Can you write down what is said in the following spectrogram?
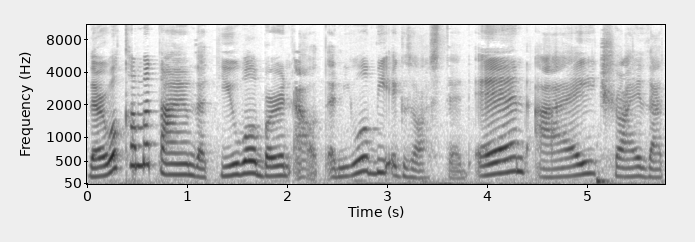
there will come a time that you will burn out and you will be exhausted. And I tried that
